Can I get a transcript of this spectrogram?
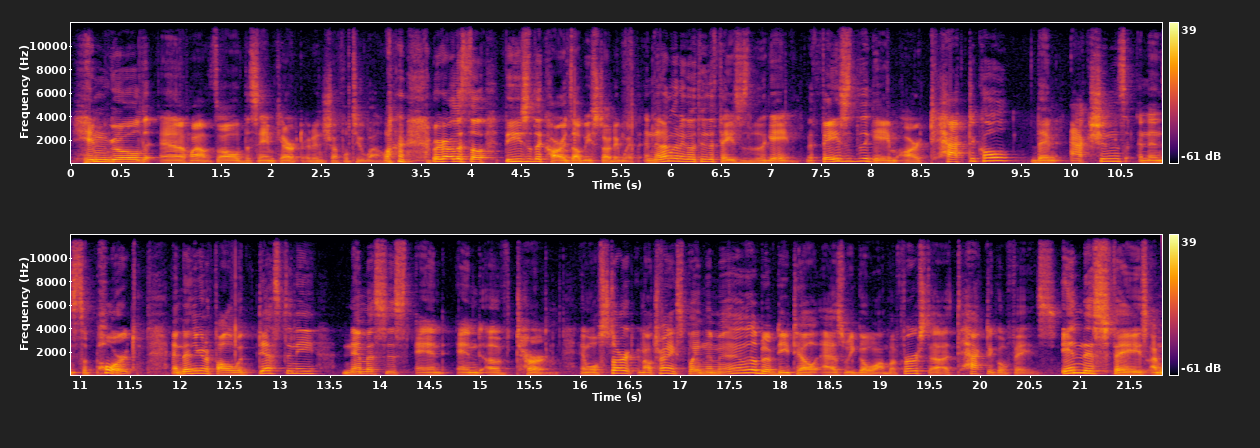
Hingold. Uh, wow, it's all the same character. I didn't shuffle too well. Regardless, though, these are the cards I'll be starting with. And then I'm going to go through the phases of the game. The phases of the game are tactical, then actions, and then support. And then you're to follow with destiny, nemesis, and end of turn. And we'll start, and I'll try and explain them in a little bit of detail as we go on. But first, uh, tactical phase. In this phase, I'm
